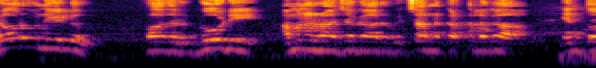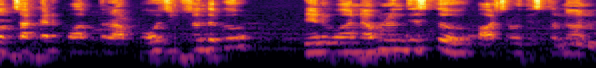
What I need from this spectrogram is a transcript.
గౌరవనీయులు ఫాదర్ గోడి అమన గారు విచారణకర్తలుగా ఎంతో చక్కని పాత్ర పోషించినందుకు నేను వారిని అభినందిస్తూ ఆశీర్వదిస్తున్నాను.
